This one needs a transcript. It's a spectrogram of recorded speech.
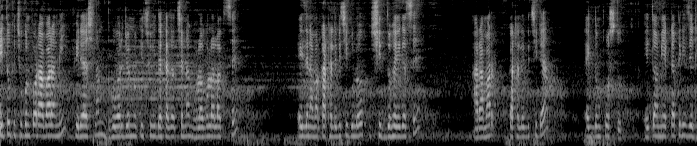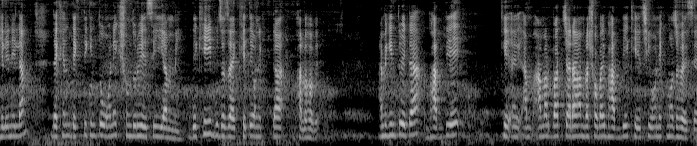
এই তো কিছুক্ষণ পর আবার আমি ফিরে আসলাম। ধোয়ার জন্য কিছুই দেখা যাচ্ছে না, ঘোলা ঘোলা লাগছে। এই যে আমার কাঁঠালি বিচিগুলো সিদ্ধ হয়ে গেছে আর আমার কাঁঠালি বিচিটা একদম প্রস্তুত। এই তো আমি একটা ফ্রিজে ঢেলে নিলাম। দেখেন, দেখতে কিন্তু অনেক সুন্দর হয়েছে ইয়াম্মি দেখেই বোঝা যায় খেতে অনেকটা ভালো হবে। আমি কিন্তু এটা ভাত দিয়ে আমার বাচ্চারা আমরা সবাই ভাত দিয়ে খেয়েছি অনেক মজা হয়েছে।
